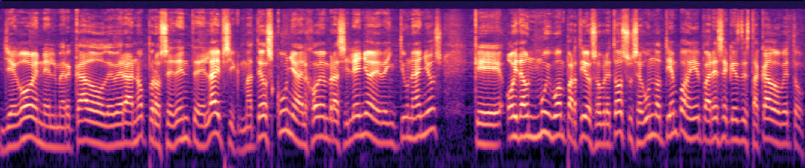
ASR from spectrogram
llegó en el mercado de verano procedente de Leipzig. Mateos Cuña, el joven brasileño de 21 años, que hoy da un muy buen partido, sobre todo su segundo tiempo, a mí me parece que es destacado, Beto.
